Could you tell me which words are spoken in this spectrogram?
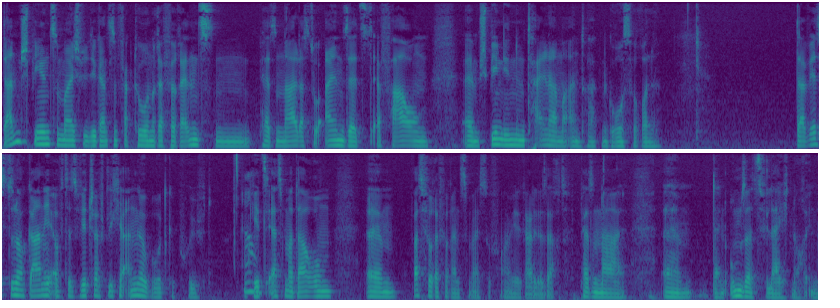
dann spielen zum Beispiel die ganzen Faktoren Referenzen, Personal, das du einsetzt, Erfahrung, ähm, spielen in dem Teilnahmeantrag eine große Rolle. Da wirst du noch gar nicht auf das wirtschaftliche Angebot geprüft. Da oh, geht es erstmal darum, ähm, was für Referenzen weißt du vorhin, wie gerade gesagt? Personal, ähm, dein Umsatz vielleicht noch in,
